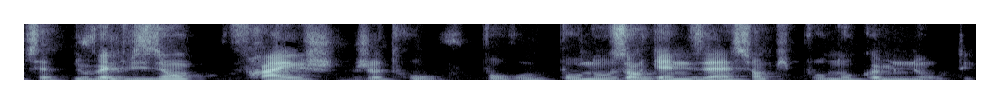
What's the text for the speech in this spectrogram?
cette nouvelle vision fraîche, je trouve, pour, pour, nos organisations puis pour nos communautés.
